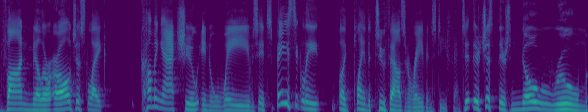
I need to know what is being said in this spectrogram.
Von Miller are all just like coming at you in waves. It's basically like playing the 2000 Ravens defense. There's just there's no room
